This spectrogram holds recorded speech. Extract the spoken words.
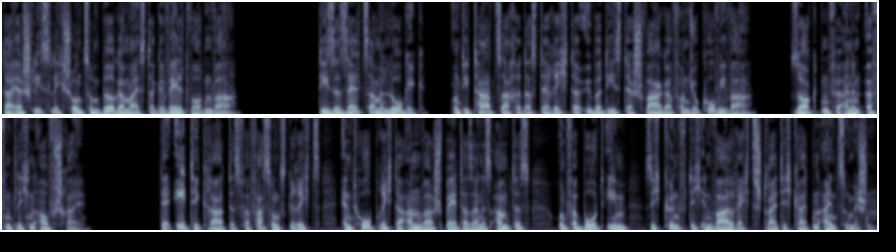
da er schließlich schon zum Bürgermeister gewählt worden war. Diese seltsame Logik und die Tatsache, dass der Richter überdies der Schwager von Jokowi war, sorgten für einen öffentlichen Aufschrei. Der Ethikrat des Verfassungsgerichts enthob Richter Anwar später seines Amtes und verbot ihm, sich künftig in Wahlrechtsstreitigkeiten einzumischen.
